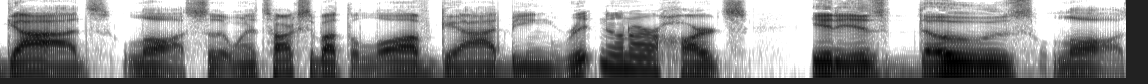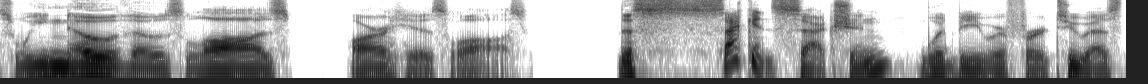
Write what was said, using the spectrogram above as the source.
God's laws. So that when it talks about the law of God being written on our hearts, it is those laws. We know those laws are His laws. The second section would be referred to as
